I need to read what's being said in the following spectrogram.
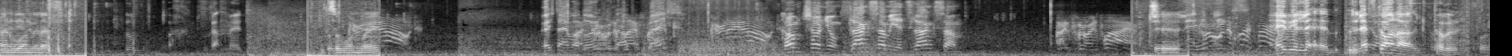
And one left. Ach, du Rattenmate. It's a one way. Vielleicht einmal durch und ab gleich. Kommt schon, Jungs, langsam jetzt, langsam. Chill. Li- Links. Maybe le left corner, Purple. Voll.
